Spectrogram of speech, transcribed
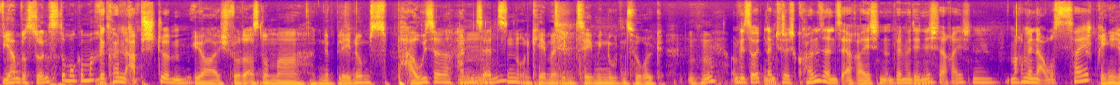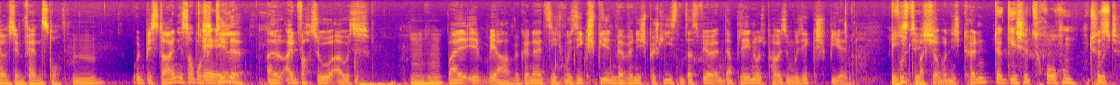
Wie haben wir es sonst immer gemacht? Wir können abstimmen. Ja, ich würde erst nochmal eine Plenumspause ansetzen und käme in zehn Minuten zurück. Und wir sollten natürlich Konsens erreichen. Und wenn wir den nicht erreichen, machen wir eine Auszeit. Springe ich aus dem Fenster. Und bis dahin ist aber Ey. Stille. Also einfach so aus. Weil, ja, wir können jetzt nicht Musik spielen, wenn wir nicht beschließen, dass wir in der Plenumspause Musik spielen. Was Richtig. wir aber nicht können. Da gehe ich jetzt rochen. Tschüss. Gut.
